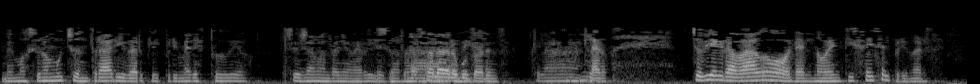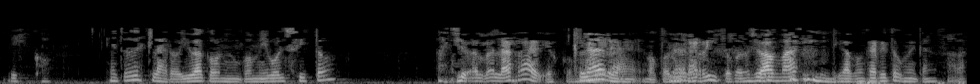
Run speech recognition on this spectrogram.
me emocionó mucho entrar y ver que el primer estudio Se llama Antonio llama La sala de locutores. Claro. Claro. Yo había grabado en el 96 el primer disco. Entonces, claro, iba con, con mi bolsito a llevarlo a las radios. Como Claro, era, o con un claro. carrito. Cuando llevaba más, iba con carrito porque me cansaba.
